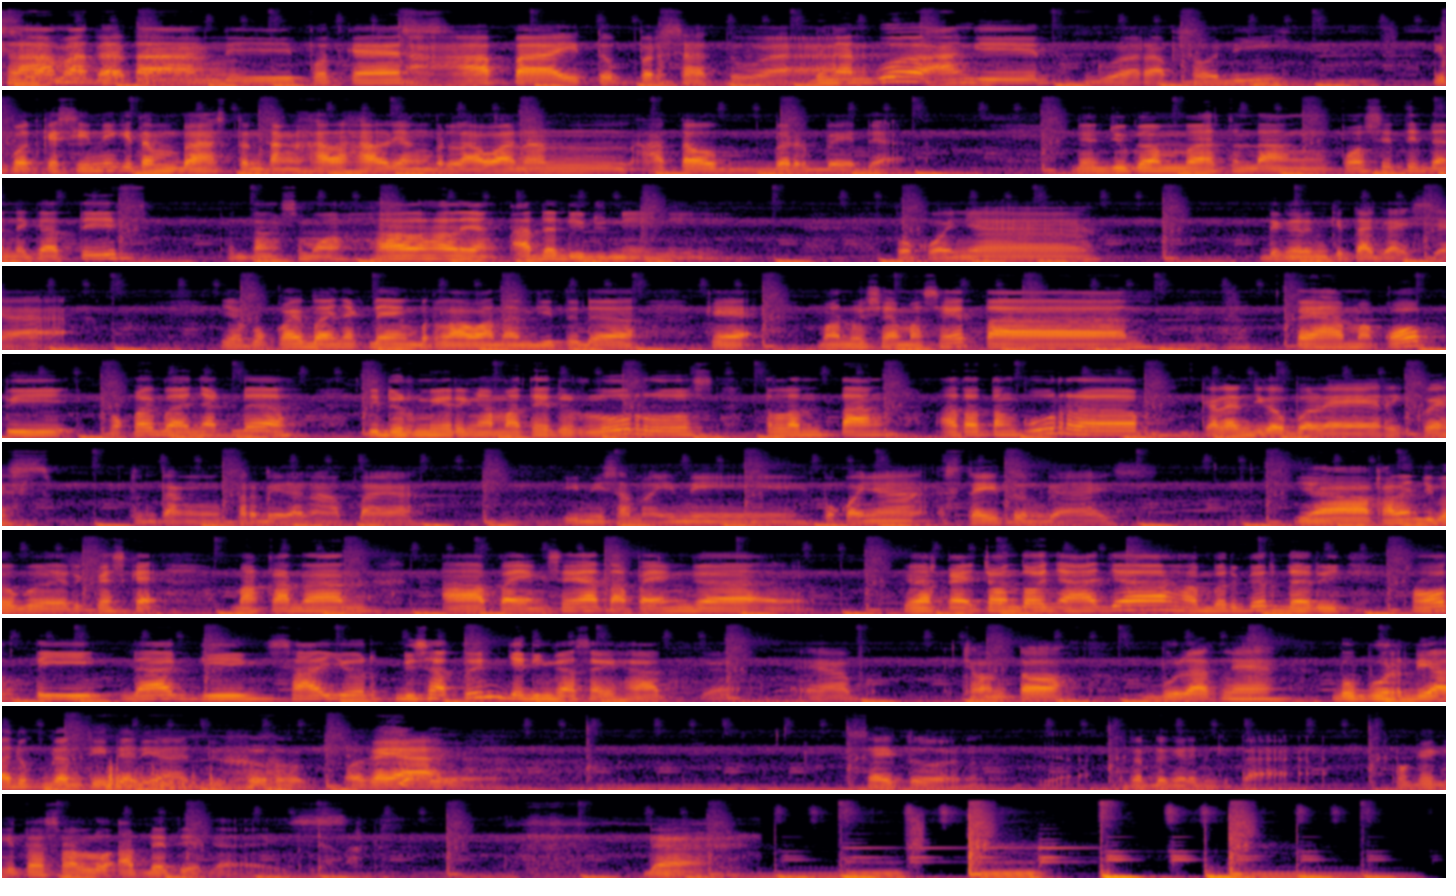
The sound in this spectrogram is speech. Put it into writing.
Selamat datang di podcast Apa itu persatuan? dengan gue Anggit. gua Rapsodi. Di podcast ini kita membahas tentang hal-hal yang berlawanan atau berbeda. dan juga membahas tentang positif dan negatif tentang semua hal-hal yang ada di dunia ini. Pokoknya dengerin kita guys ya. Ya pokoknya banyak deh yang berlawanan gitu dah. Kayak manusia sama setan, teh sama kopi, pokoknya banyak dah. Tidur miring sama tidur lurus, telentang atau tengkurap. Kalian juga boleh request tentang perbedaan apa ya. Ini sama ini. Pokoknya stay tune guys. Ya kalian juga boleh request kayak makanan apa yang sehat, apa yang enggak. Ya kayak contohnya aja hamburger dari roti, daging, sayur disatuin jadi nggak sehat. Ya. Ya contoh bulatnya bubur diaduk dan tidak diaduk. Oke ya. Stay tune. Ya. Tetap dengerin kita. Oke kita selalu update ya guys. Dah.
